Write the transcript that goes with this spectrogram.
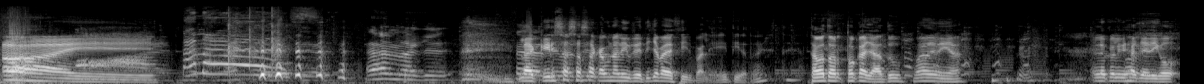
¡Ay! La Kirsa se ha sacado una libretilla para decir, vale, tira todo este. Estaba to toca ya, tú, madre mía. Es lo que le dije ayer, digo,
